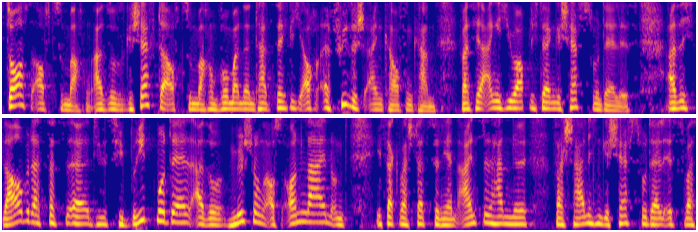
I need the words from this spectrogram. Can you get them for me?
Stores aufzumachen, also Geschäfte aufzumachen, wo man dann tatsächlich auch äh, physisch einkaufen kann, was ja eigentlich überhaupt nicht dein Geschäftsmodell ist. Also ich glaube, dass das äh, dieses Hybridmodell, also Mischung aus Online und ich sag mal stationären Einzelhandel, wahrscheinlich ein Geschäftsmodell ist, was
